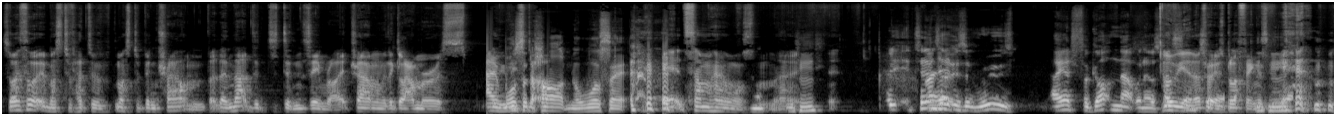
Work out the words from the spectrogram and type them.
so I thought it must have had to must have been Troughton, but then that just didn't seem right. Troughton with a glamorous. and it wasn't star. Hartnell, was it? It somehow wasn't. No. Mhm. It, it turns I- out it was a ruse. I had forgotten that when I was. Oh yeah, that's to right. He's bluffing, isn't he?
